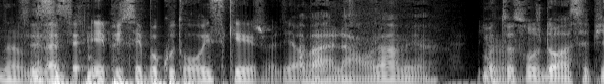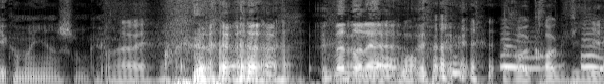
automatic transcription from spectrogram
Non, C'est- mais là, c'est- Et puis c'est beaucoup trop risqué, je veux dire. Ah bah là, alors là, mais. Moi, de toute façon, je dors à ses pieds comme un yinche. Donc... Ouais. Va dans la, Recroquevillé.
